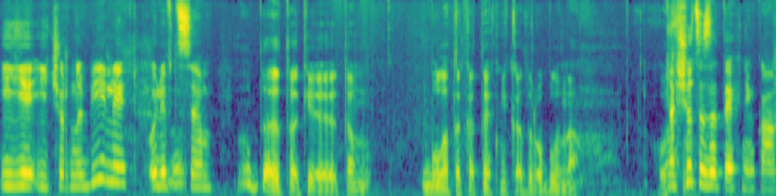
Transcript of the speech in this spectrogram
і є і чорнобілі олівцем. Ну, да, таке, там була така техніка зроблена. А що це за техніка?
